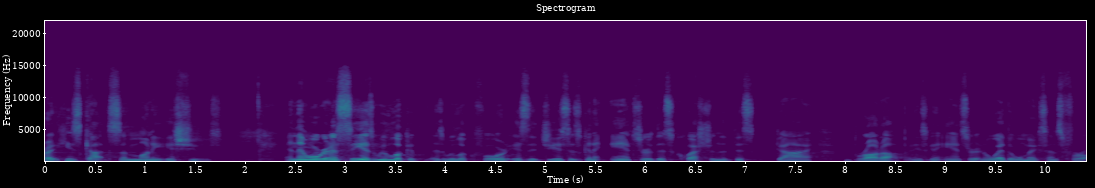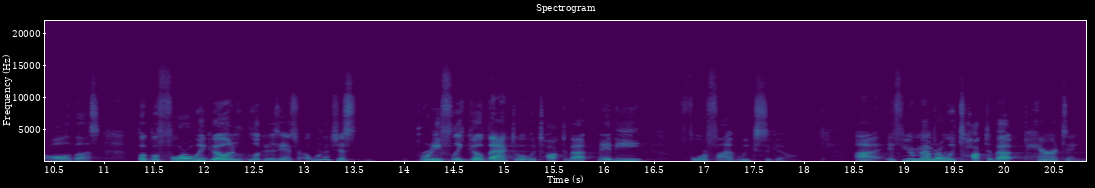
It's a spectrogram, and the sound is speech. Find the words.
right? He's got some money issues. And then we're going to see as we look at as we look forward is that Jesus is going to answer this question that this guy brought up and he's going to answer it in a way that will make sense for all of us. But before we go and look at his answer, I want to just briefly go back to what we talked about maybe four or five weeks ago. Uh, if you remember, we talked about parenting.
